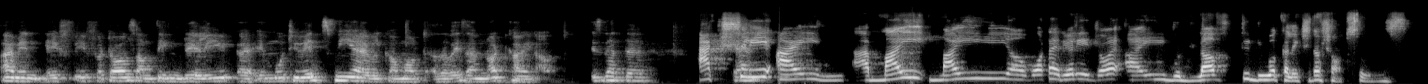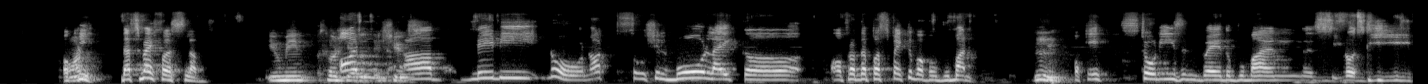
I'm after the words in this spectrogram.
I mean, if if at all something really uh, motivates me, I will come out. Otherwise, I'm not coming out. Is that the actually i uh, my my uh, what i really enjoy i would love to do a collection of short stories okay On? that's my first love you mean social on issues? uh, maybe no not social more like uh, from the perspective of a woman Hmm. okay stories in where the woman is you know the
